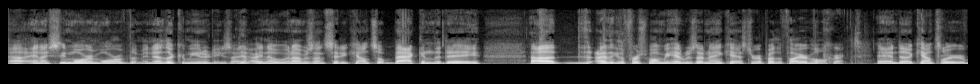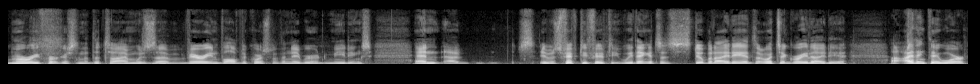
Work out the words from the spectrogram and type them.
uh, and I see more and more of them in other communities. I, Yep. I know when I was on city council back in the day, uh, th- I think the first one we had was on Ancaster up by the fire hall. Correct. And uh, Councillor Murray Ferguson at the time was uh, very involved, of course, with the neighborhood meetings. And uh, it was 50 50. We think it's a stupid idea, it's, oh, it's a great idea. Uh, I think they work.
